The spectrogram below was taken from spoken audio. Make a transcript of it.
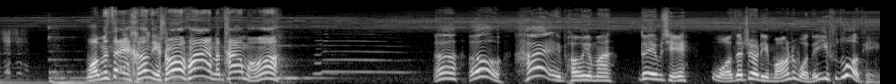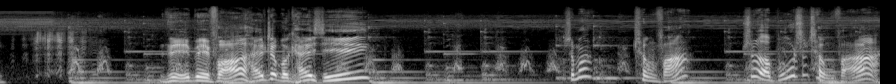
我们在和你说话呢，汤姆。嗯哦，嗨，朋友们，对不起，我在这里忙着我的艺术作品。你被罚还这么开心？什么惩罚？这不是惩罚。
